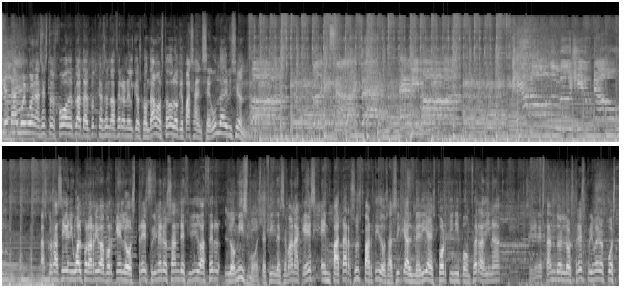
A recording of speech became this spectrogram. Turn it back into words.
¿Qué tal? Muy buenas, esto es Juego de Plata, el podcast de Onda Cero en el que os contamos todo lo que pasa en Segunda División. Las cosas siguen igual por arriba porque los tres primeros han decidido hacer lo mismo este fin de semana, que es empatar sus partidos, así que Almería, Sporting y Ponferradina siguen estando en los tres primeros puestos.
